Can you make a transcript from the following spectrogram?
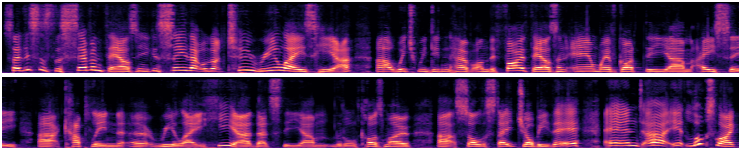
So this is the 7000. You can see that we've got two relays here, uh, which we didn't have on the 5000, and we've got the um, AC uh, coupling uh, relay here. That's the um, little Cosmo uh, state jobby there, and uh, it looks like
